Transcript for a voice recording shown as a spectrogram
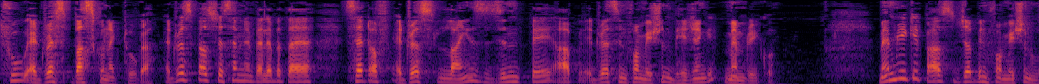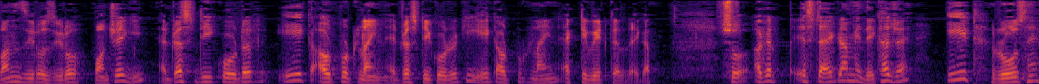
تھرو ایڈریس بس کنیکٹ ہوگا۔ ایڈریس بس جیسے ہم نے پہلے بتایا سیٹ آف ایڈریس لائنز جن پہ آپ ایڈریس انفارمیشن بھیجیں گے میموری کو۔ میموری کے پاس جب انفارمیشن 100 پہنچے گی ایڈریس ڈی کوڈر ایک آؤٹ پٹ لائن ایڈریس ڈی کوڈر کی ایک آؤٹ پٹ لائن ایکٹیویٹ کر دے گا۔ سو so, اگر اس ڈائگرام میں دیکھا جائے ایٹ روز ہیں.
